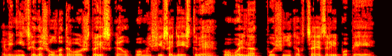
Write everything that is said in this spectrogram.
Вениций дошел до того, что искал помощи и содействия у вольноотпущенников Цезаря и Попеи.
